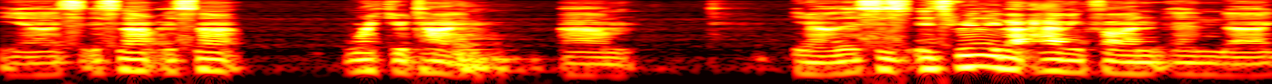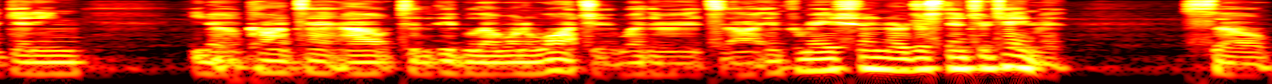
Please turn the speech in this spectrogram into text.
you know, it's, it's not, it's not worth your time. Um, you know, this is, it's really about having fun and uh, getting, you know, content out to the people that want to watch it, whether it's uh, information or just entertainment. So,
